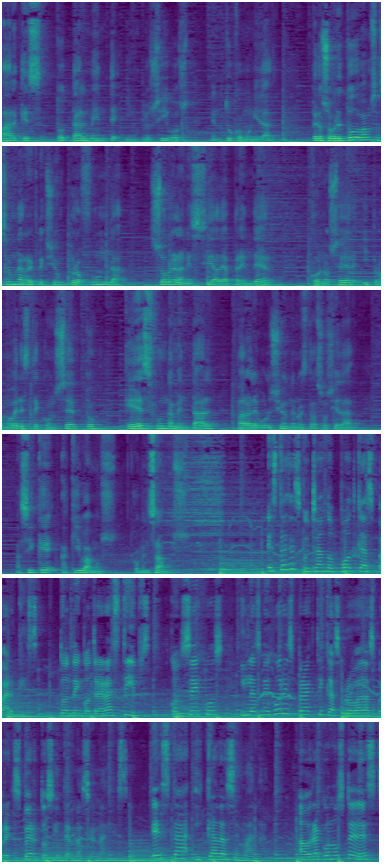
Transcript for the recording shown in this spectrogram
parques totalmente inclusivos en tu comunidad. Pero sobre todo vamos a hacer una reflexión profunda sobre la necesidad de aprender, conocer y promover este concepto que es fundamental para la evolución de nuestra sociedad. Así que aquí vamos, comenzamos. Estás escuchando Podcast Parques, donde encontrarás tips, consejos y las mejores prácticas probadas por expertos internacionales. Esta y cada semana. Ahora con ustedes,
